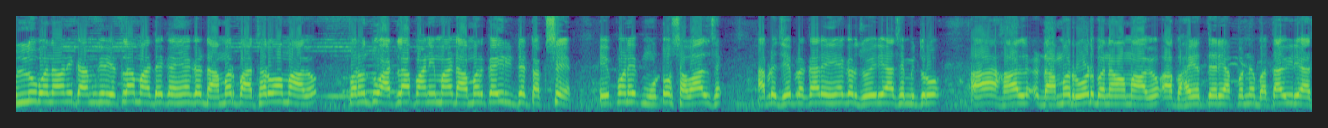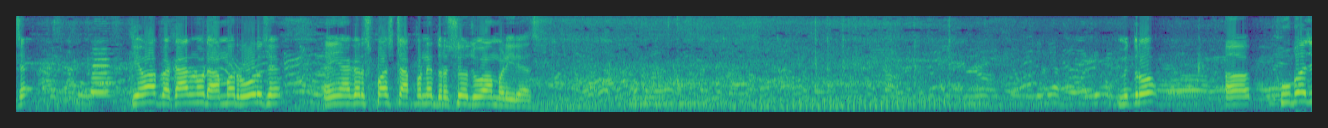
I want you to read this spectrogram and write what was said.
ઉલ્લુ બનાવવાની કામગીરી એટલા માટે કે અહીંયા આગળ ડામર પાથરવામાં આવ્યો. પરંતુ આટલા પાણીમાં ડામર કઈ રીતે ટકશે, એ પણ એક મોટો સવાલ છે. આપણે જે પ્રકારે અહીંયા આગળ જોઈ રહ્યા છે મિત્રો, આ હાલ ડામર રોડ બનાવવામાં આવ્યો. આ ભાઈ અત્યારે આપણને બતાવી રહ્યા છે કેવા પ્રકારનો ડામર રોડ છે. અહીંયા આગળ સ્પષ્ટ આપણને દ્રશ્યો જોવા મળી રહ્યા છે. મિત્રો ખૂબ જ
